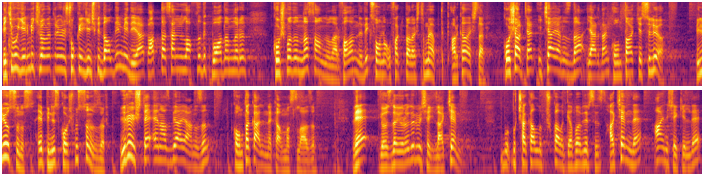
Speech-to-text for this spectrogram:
Peki bu 20 kilometre yürüyüş çok ilginç bir dal değil miydi ya? Hatta seninle lafladık bu adamların koşmadığını nasıl anlıyorlar falan dedik. Sonra ufak bir araştırma yaptık. Arkadaşlar koşarken iki ayağınızda yerden kontağı kesiliyor. Biliyorsunuz hepiniz koşmuşsunuzdur. Yürüyüşte en az bir ayağınızın kontak halinde kalması lazım. Ve gözle görülür bir şekilde hakem bu, bu çakallık çukallık yapabilirsiniz. Hakem de aynı şekilde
